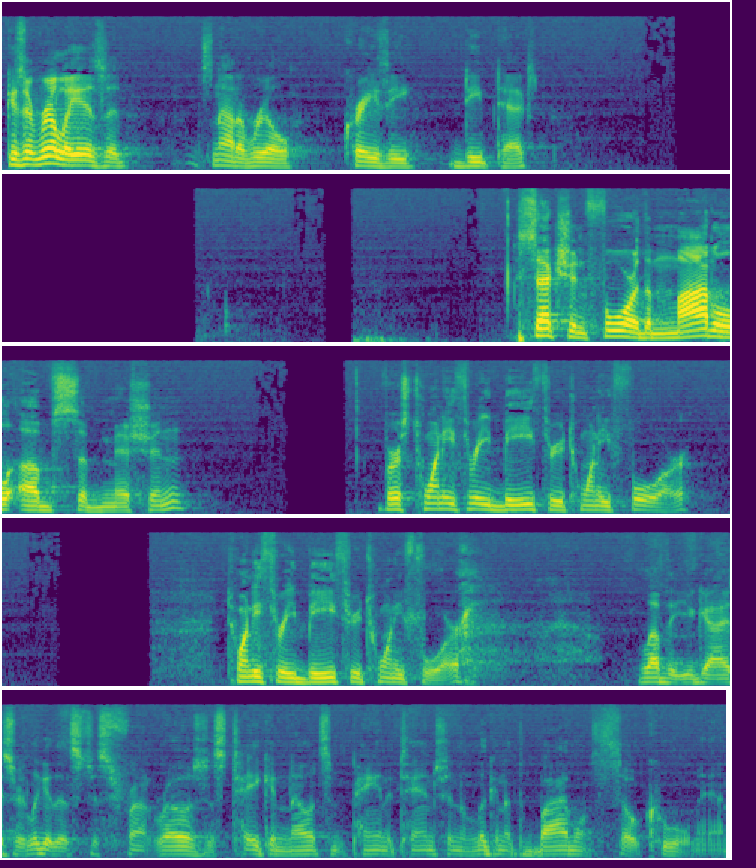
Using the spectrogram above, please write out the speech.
Because it really is a, it's not a real crazy deep text. Section 4, the model of submission, verse 23b through 24. 23b through 24. Love that you guys are, look at this, just front rows, just taking notes and paying attention and looking at the Bible. It's so cool, man.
